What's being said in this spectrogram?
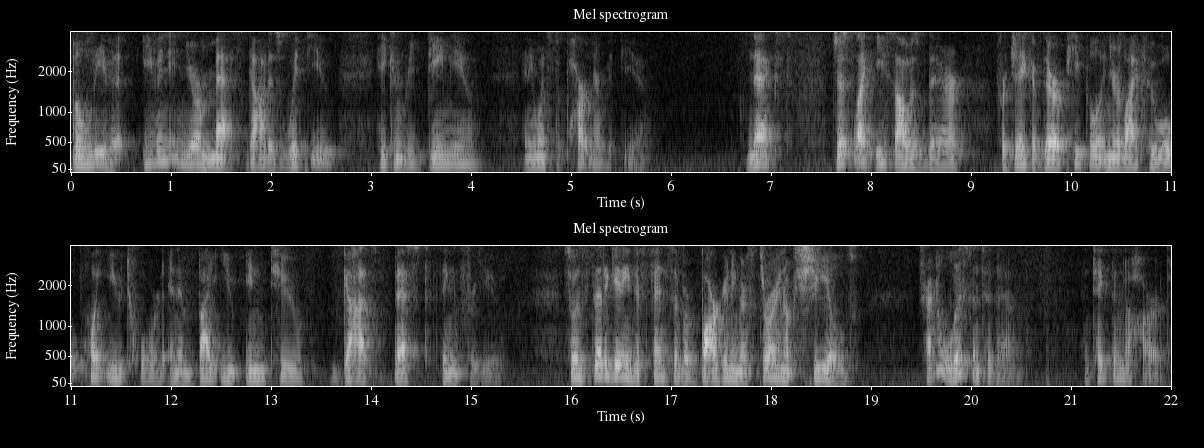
Believe it. Even in your mess, God is with you, He can redeem you, and He wants to partner with you. Next, just like Esau was there for Jacob, there are people in your life who will point you toward and invite you into God's best thing for you. So instead of getting defensive or bargaining or throwing up shields, try to listen to them and take them to heart.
